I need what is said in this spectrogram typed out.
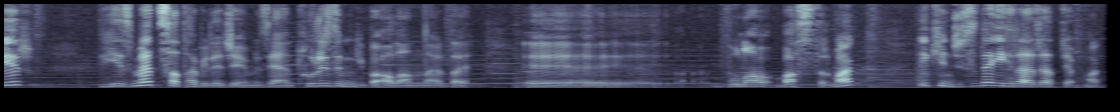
bir hizmet satabileceğimiz yani turizm gibi alanlarda e, buna bastırmak. İkincisi de ihracat yapmak.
